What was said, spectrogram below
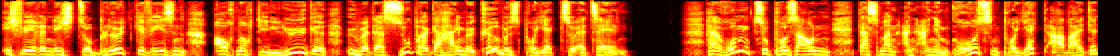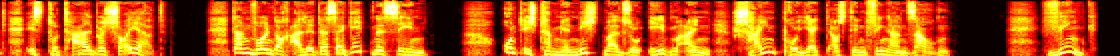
ich wäre nicht so blöd gewesen, auch noch die Lüge über das supergeheime Kürbisprojekt zu erzählen. Herumzuposaunen, dass man an einem großen Projekt arbeitet, ist total bescheuert. Dann wollen doch alle das Ergebnis sehen. Und ich kann mir nicht mal soeben ein Scheinprojekt aus den Fingern saugen. Wink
